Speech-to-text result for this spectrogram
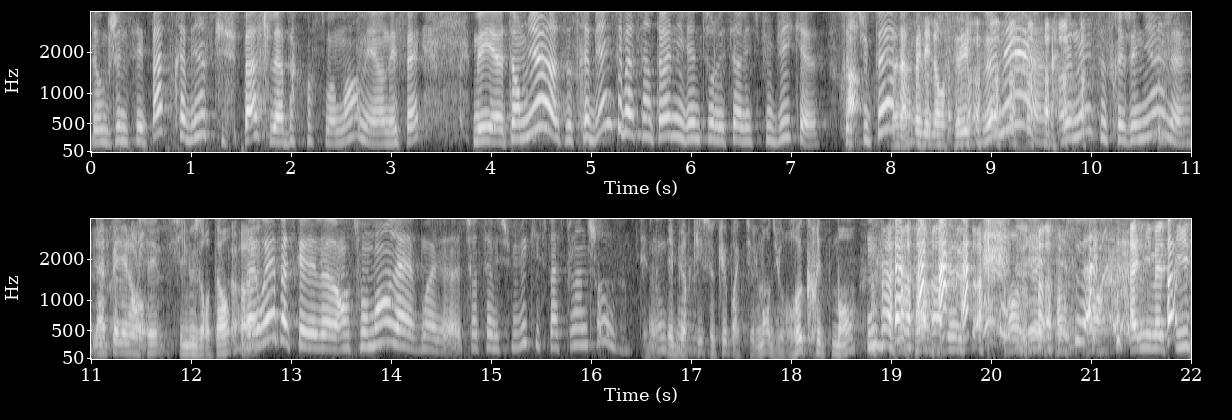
Donc je ne sais pas très bien ce qui se passe là-bas en ce moment, mais en effet. Mais euh, tant mieux, ce serait bien que Sébastien Toen il vienne sur le service public, ce serait Ah, super. L'appel est lancé. Venez, venez, ce serait génial. L'appel est lancé, s'il nous entend. Bah ouais, parce que euh, en ce moment, là, moi, euh, sur le service public, il se passe plein de choses. Et Donc, Daphné euh, Burki s'occupe actuellement du recrutement. France 2, France 2 et France 3. Animatrice,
